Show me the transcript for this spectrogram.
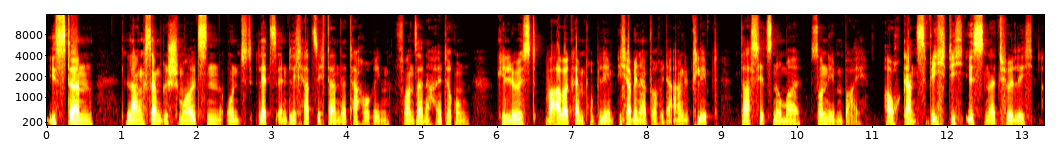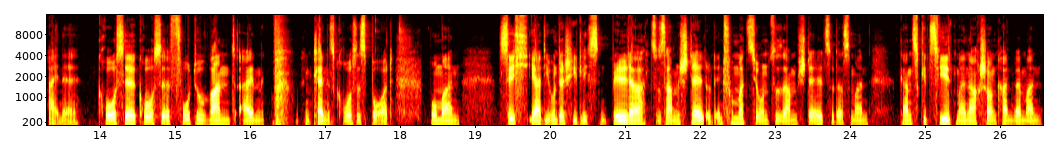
ist dann langsam geschmolzen und letztendlich hat sich dann der Tachoring von seiner Halterung gelöst, war aber kein Problem. Ich habe ihn einfach wieder angeklebt. Das jetzt nur mal so nebenbei. Auch ganz wichtig ist natürlich eine große, große Fotowand, ein, ein kleines großes Board, wo man sich ja die unterschiedlichsten Bilder zusammenstellt und Informationen zusammenstellt, sodass man ganz gezielt mal nachschauen kann, wenn man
